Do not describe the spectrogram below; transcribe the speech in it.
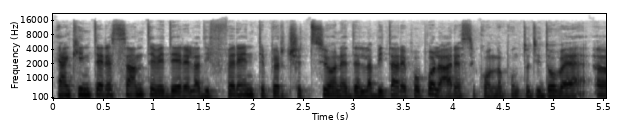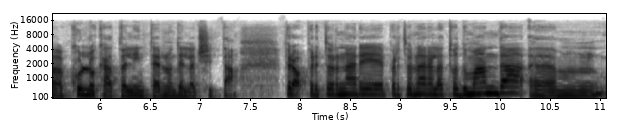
è anche interessante vedere la differente percezione dell'abitare popolare a seconda appunto di dove è uh, collocato all'interno della città. Però per tornare, per tornare alla tua domanda, um,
